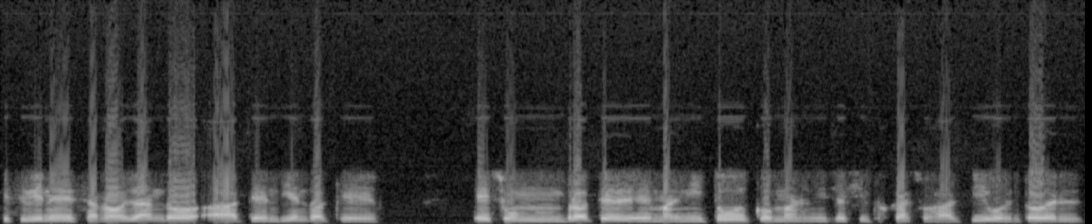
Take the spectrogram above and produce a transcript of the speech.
se viene desarrollando, atendiendo a que es un brote de magnitud con más de 1.600 casos activos en todo el,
